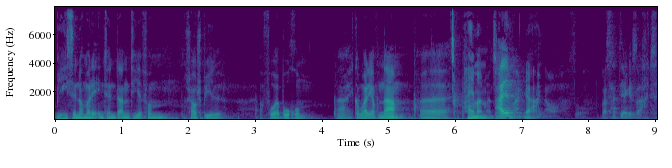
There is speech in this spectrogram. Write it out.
Wie hieß denn nochmal der Intendant hier vom Schauspiel, vorher Bochum? Ah, ich komme gerade nicht auf den Namen. Äh, Peimann meinst du? Pallmann, Ja. genau. Was hat der gesagt?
